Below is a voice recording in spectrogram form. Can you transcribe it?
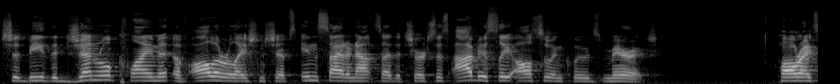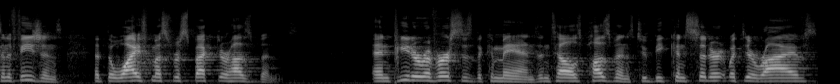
should be the general climate of all our relationships inside and outside the church. This obviously also includes marriage. Paul writes in Ephesians that the wife must respect her husband. And Peter reverses the command and tells husbands to be considerate with your wives,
